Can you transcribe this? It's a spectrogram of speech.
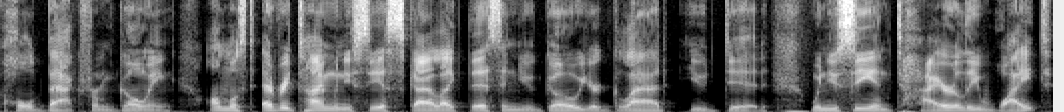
hold back from going. Almost every time when you see a sky like this and you go, you're glad you did. When you see entirely white,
